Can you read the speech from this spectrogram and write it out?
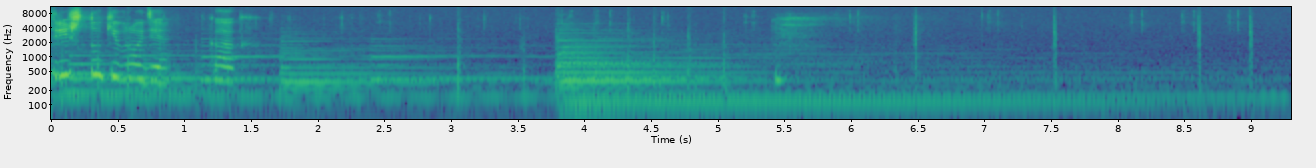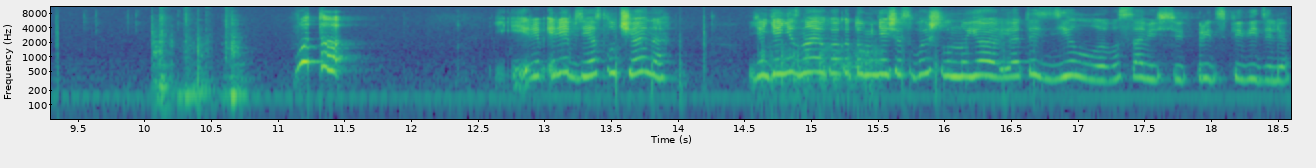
три штуки вроде. Как? Вышло, но я это сделала. Вы сами все, в принципе, видели.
